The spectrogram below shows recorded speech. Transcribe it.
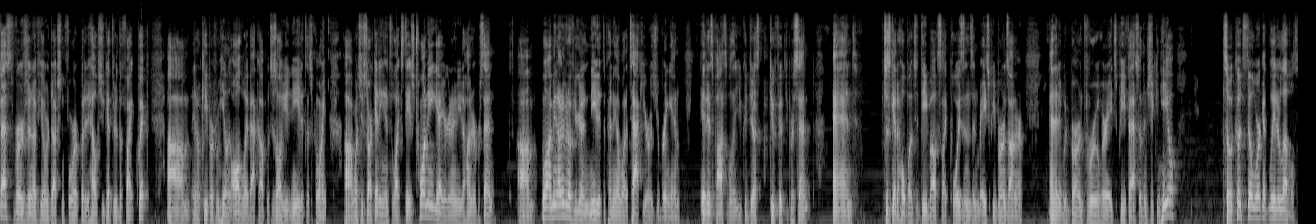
best version of heal reduction for it, but it helps you get through the fight quick. Um, it'll keep her from healing all the way back up, which is all you need at this point. Uh, once you start getting into like stage 20, yeah, you're going to need 100%. Um, well, I mean, I don't even know if you're going to need it depending on what attack heroes you bring in. It is possible that you could just do 50% and just get a whole bunch of debuffs like poisons and HP burns on her, and then it would burn through her HP faster than she can heal. So it could still work at later levels.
